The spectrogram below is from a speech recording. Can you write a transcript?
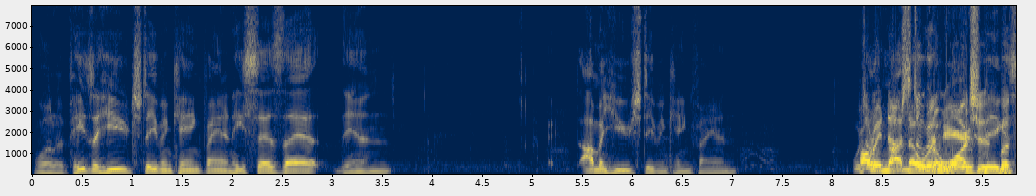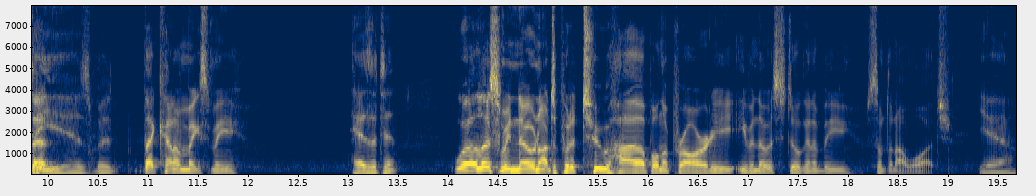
Well, if he's a huge Stephen King fan and he says that, then I'm a huge Stephen King fan. Which Probably I'm- not I'm nowhere near watch as it, big but as that- he is, but That kind of makes me hesitant. well. It lets me know not to put it too high up on the priority, even though it's still going to be something I watch. Yeah.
